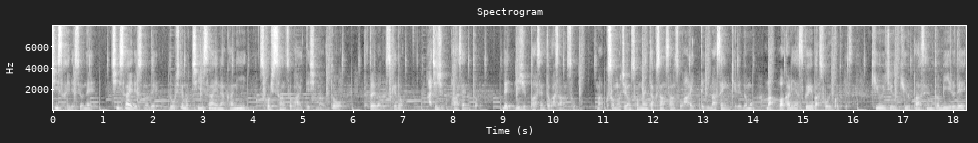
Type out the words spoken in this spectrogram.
小さいですよね小さいですのでどうしても小さい中に少し酸素が入ってしまうと例えばですけど80%で20%が酸素まあ、もちろんそんなにたくさん酸素は入っていませんけれども、まあ、分かりやすく言えばそういうことです。99%ビールで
